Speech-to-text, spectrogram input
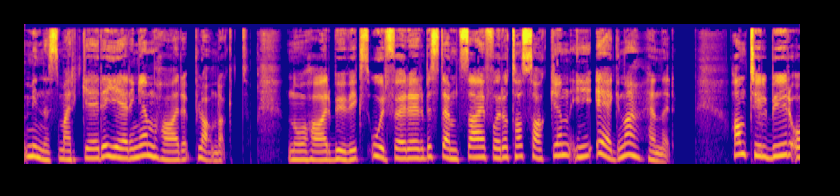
minnesmerket regjeringen har planlagt. Nå har Buviks ordfører bestemt seg for å ta saken i egne hender. Han tilbyr å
